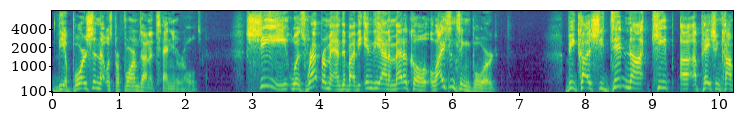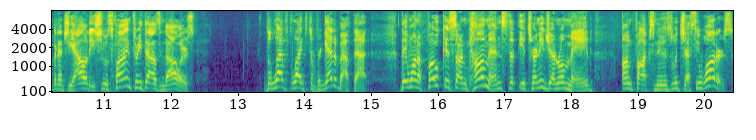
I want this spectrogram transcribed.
the abortion that was performed on a 10 year old. She was reprimanded by the Indiana Medical Licensing Board because she did not keep a, a patient confidentiality. She was fined $3,000 the left likes to forget about that. They want to focus on comments that the Attorney General made on Fox News with Jesse Watters.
